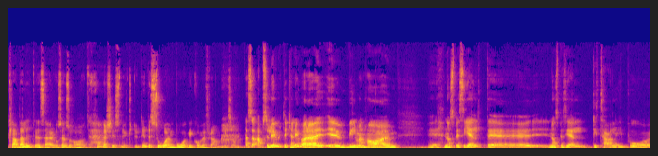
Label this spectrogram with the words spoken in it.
kladdar lite så här och sen så, ah, det här ser snyggt ut. Det är inte så en båge kommer fram liksom. Alltså absolut, det kan det ju vara. Eh, Vill man ha eh, något speciellt, eh, någon speciell detalj på,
